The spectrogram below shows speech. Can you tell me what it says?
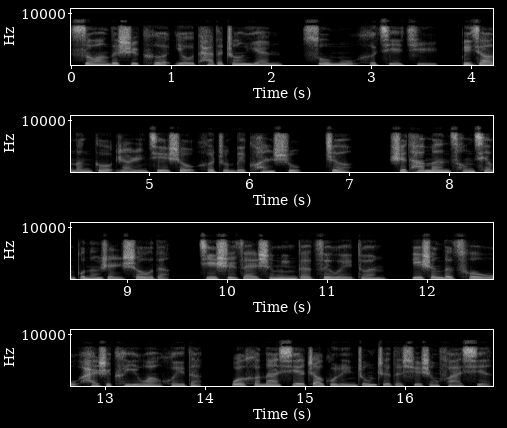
死亡的时刻有它的庄严、肃穆和结局，比较能够让人接受和准备宽恕，这是他们从前不能忍受的。即使在生命的最尾端，一生的错误还是可以挽回的。我和那些照顾临终者的学生发现，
